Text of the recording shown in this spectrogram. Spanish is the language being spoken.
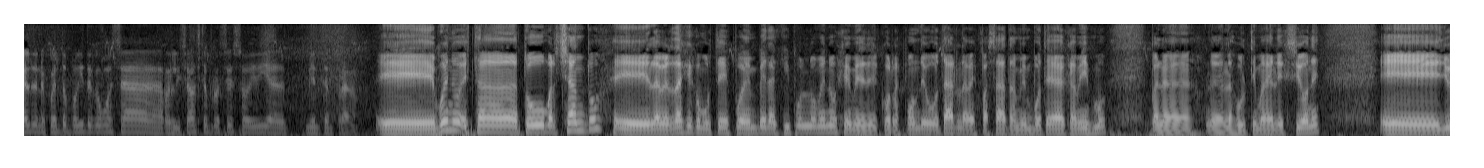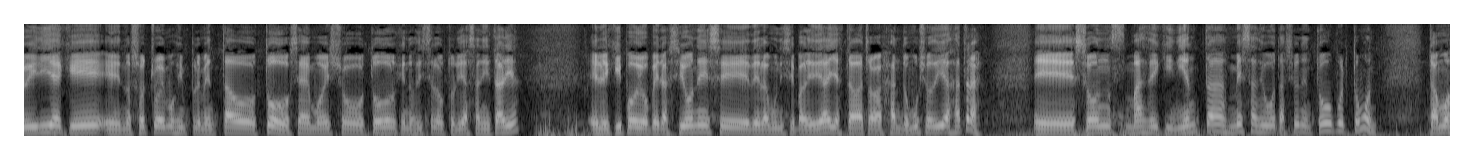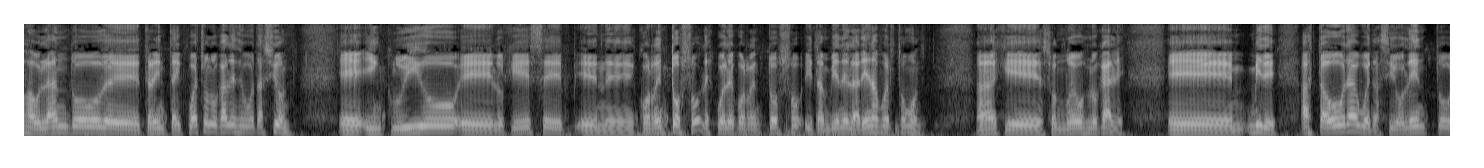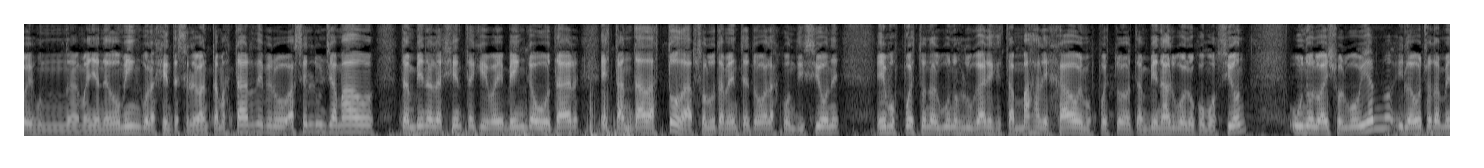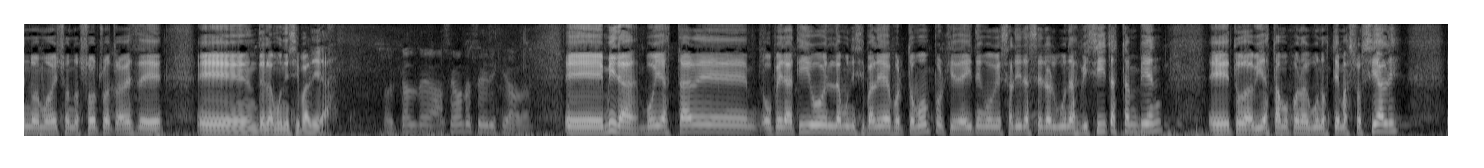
Alcalde, nos cuenta un poquito cómo se ha realizado este proceso hoy día bien temprano. Eh, bueno, está todo marchando. Eh, la verdad que como ustedes pueden ver aquí por lo menos que me corresponde votar, la vez pasada también voté acá mismo para las últimas elecciones. Eh, yo diría que nosotros hemos implementado todo, o sea, hemos hecho todo lo que nos dice la autoridad sanitaria. El equipo de operaciones de la municipalidad ya estaba trabajando muchos días atrás. son más de 500 mesas de votación en todo Puerto Montt. Estamos hablando de 34 locales de votación, eh, incluido eh, lo que es eh, en Correntoso, la Escuela de Correntoso y también el Arena Puerto Montt, ah, que son nuevos locales. mire, hasta ahora, bueno, ha sido lento, es una mañana de domingo, la gente se levanta más tarde, pero hacerle un llamado también a la gente que venga a votar, están dadas todas, absolutamente todas las condiciones. Hemos puesto en algunos lugares que están más alejados, hemos puesto también algo de locomoción. Uno lo ha hecho el gobierno y la otra también lo hemos hecho nosotros a través de eh, de, la municipalidad. Alcalde, ¿hacia dónde se dirige ahora? Eh, mira, voy a estar eh, operativo en la municipalidad de Puerto Montt porque de ahí tengo que salir a hacer algunas visitas también. todavía estamos con algunos temas sociales.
